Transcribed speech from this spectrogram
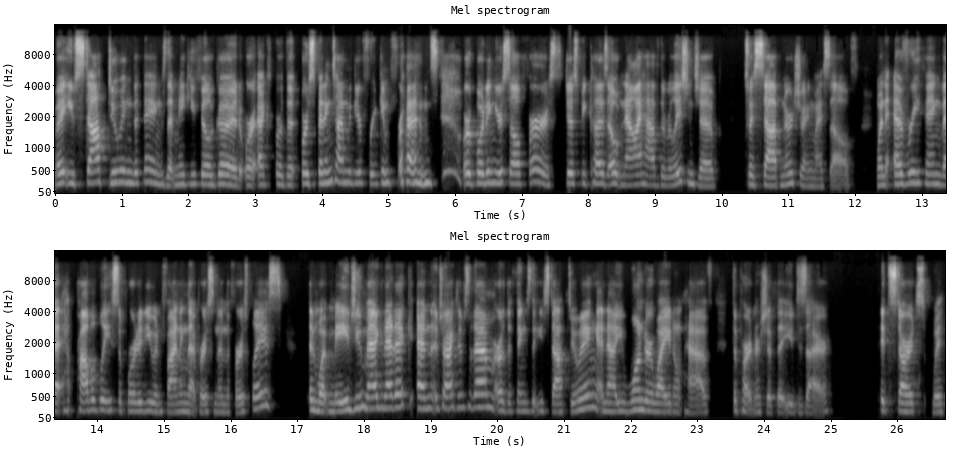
Right? You stop doing the things that make you feel good or ex- or the or spending time with your freaking friends or putting yourself first just because oh, now I have the relationship, so I stop nurturing myself. When everything that probably supported you in finding that person in the first place and what made you magnetic and attractive to them are the things that you stopped doing. And now you wonder why you don't have the partnership that you desire. It starts with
